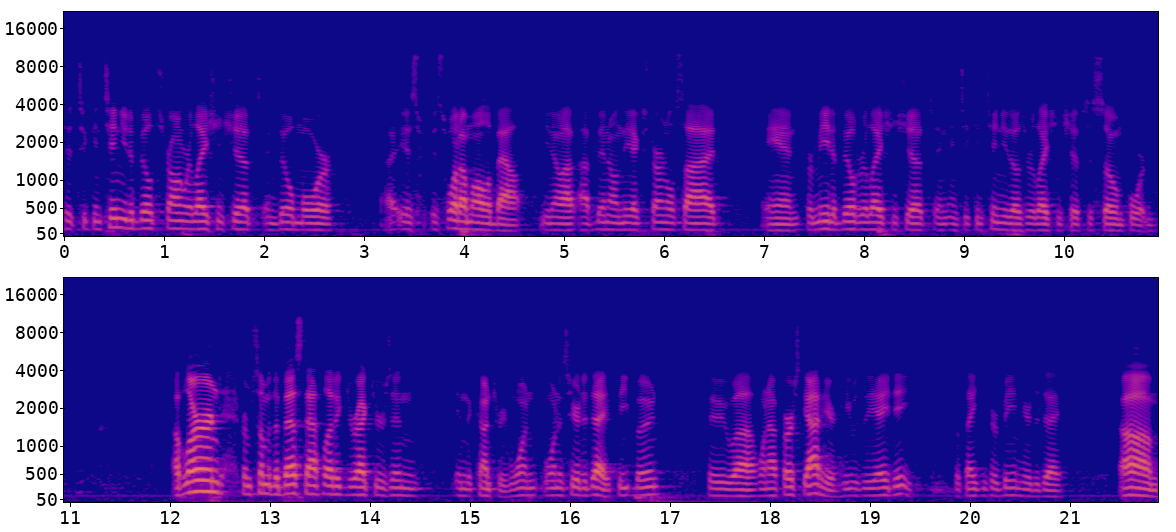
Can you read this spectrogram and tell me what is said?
to, to continue to build strong relationships and build more uh, is, is what I'm all about. You know, I've, I've been on the external side, and for me to build relationships and, and to continue those relationships is so important. I've learned from some of the best athletic directors in, in the country. One, one is here today, Pete Boone, who, uh, when I first got here, he was the AD. So thank you for being here today. Um,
